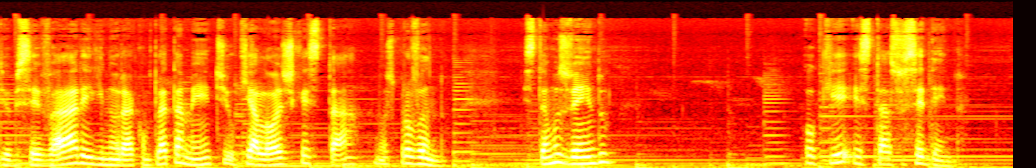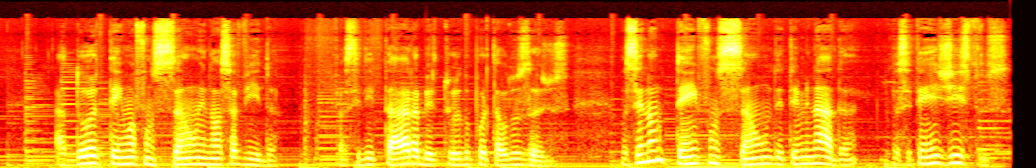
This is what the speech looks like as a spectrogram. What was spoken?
de observar e ignorar completamente o que a lógica está nos provando. Estamos vendo o que está sucedendo. A dor tem uma função em nossa vida: facilitar a abertura do portal dos anjos. Você não tem função determinada, você tem registros.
